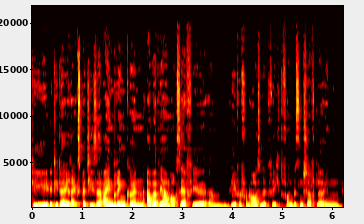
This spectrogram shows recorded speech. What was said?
die, die da ihre Expertise einbringen können, aber wir haben auch sehr viel ähm, Hilfe von außen gekriegt, von WissenschaftlerInnen,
